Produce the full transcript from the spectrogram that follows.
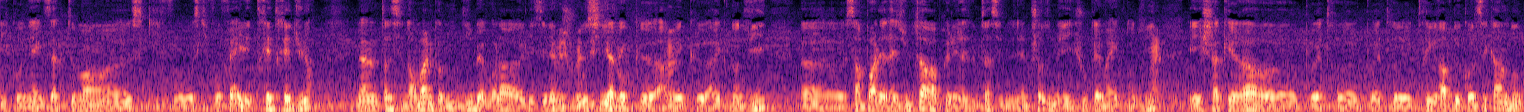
il connaît exactement ce qu'il faut, ce qu'il faut faire. Il est très très dur. Mais en même temps, c'est normal, comme il dit, ben voilà, les élèves jouent aussi avec, euh, avec, euh, avec notre vie, euh, sans parler des résultats. Après, les résultats, c'est deuxième chose, mais ils jouent quand même avec notre vie. Et chaque erreur peut, être, peut être très grave de conséquences. Donc,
